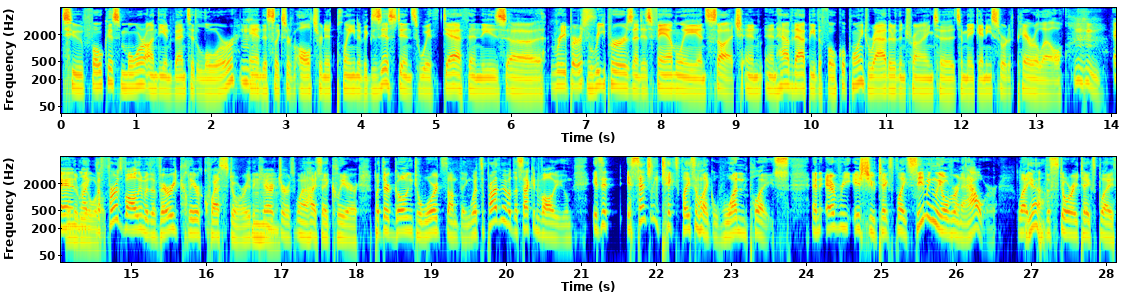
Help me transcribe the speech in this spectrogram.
to focus more on the invented lore Mm-hmm. and this like sort of alternate plane of existence with death and these uh, reapers reapers and his family and such, and and have that be the focal point rather than trying to to make any sort of parallel. and the real like the world. Mm-hmm. first volume is a very clear quest story. The characters, well, I say clear, but they're going towards something. What surprised me about the second volume is it essentially takes place in like one place, and every issue takes place seemingly over an hour. Like Yeah. the story takes place.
